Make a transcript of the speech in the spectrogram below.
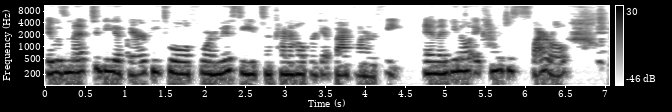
It was meant to be a therapy tool for Missy to kind of help her get back on her feet. And then, you know, it kind of just spiraled.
